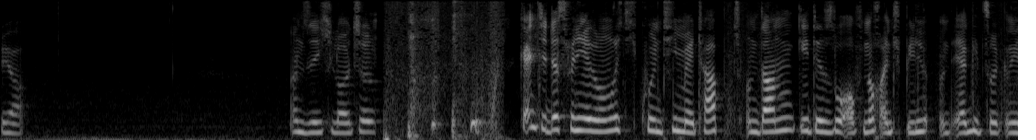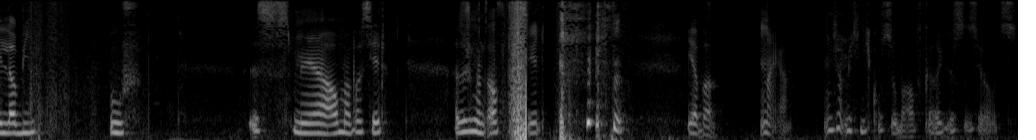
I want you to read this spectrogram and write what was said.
Ja. An sich, Leute. Kennt ihr das, wenn ihr so einen richtig coolen Teammate habt und dann geht ihr so auf noch ein Spiel und er geht zurück in die Lobby? Uff. Ist mir auch mal passiert. Also schon ganz oft passiert. ja, aber naja. Ich habe mich nicht groß darüber aufgeregt. Das ist ja was.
